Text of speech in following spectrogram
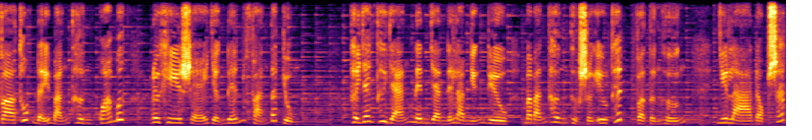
và thúc đẩy bản thân quá mức đôi khi sẽ dẫn đến phản tác dụng. Thời gian thư giãn nên dành để làm những điều mà bản thân thực sự yêu thích và tận hưởng, như là đọc sách,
